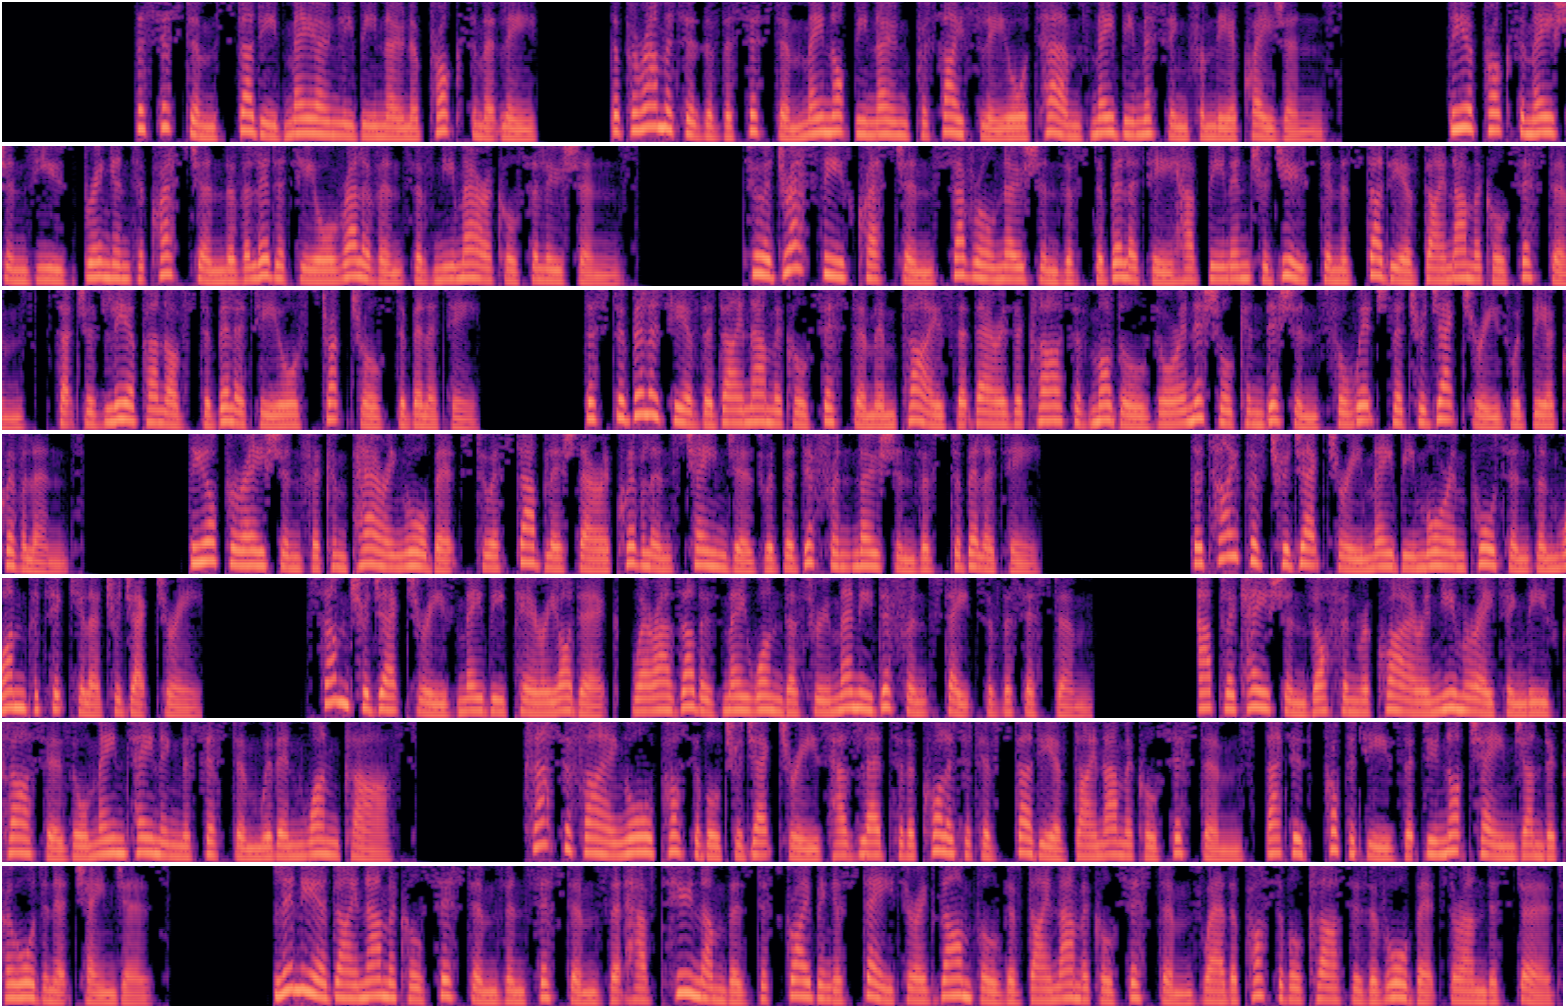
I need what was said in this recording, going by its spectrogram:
the systems studied may only be known approximately, the parameters of the system may not be known precisely or terms may be missing from the equations. The approximations used bring into question the validity or relevance of numerical solutions. To address these questions several notions of stability have been introduced in the study of dynamical systems, such as Lyapunov stability or structural stability. The stability of the dynamical system implies that there is a class of models or initial conditions for which the trajectories would be equivalent. The operation for comparing orbits to establish their equivalence changes with the different notions of stability. The type of trajectory may be more important than one particular trajectory. Some trajectories may be periodic, whereas others may wander through many different states of the system. Applications often require enumerating these classes or maintaining the system within one class. Classifying all possible trajectories has led to the qualitative study of dynamical systems, that is, properties that do not change under coordinate changes. Linear dynamical systems and systems that have two numbers describing a state are examples of dynamical systems where the possible classes of orbits are understood.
